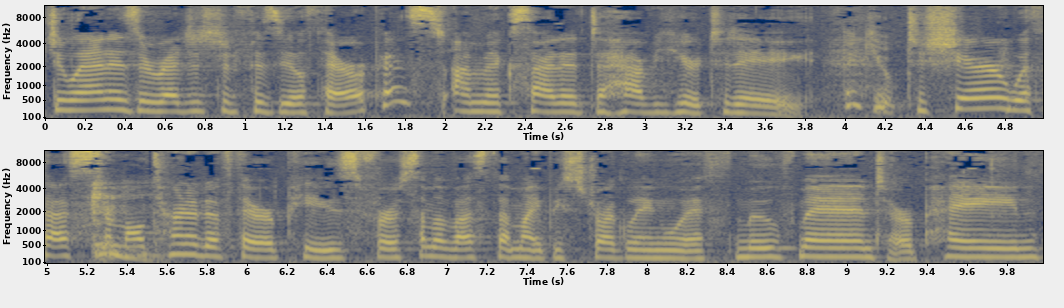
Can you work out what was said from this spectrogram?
Joanne is a registered physiotherapist. I'm excited to have you here today. Thank you. To share with us some alternative therapies for some of us that might be struggling with movement or pain.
